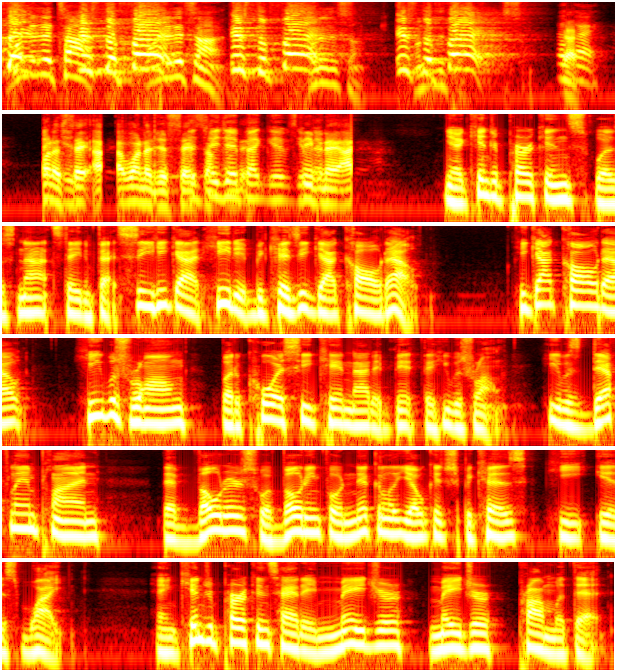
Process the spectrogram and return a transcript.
stated, One at a time. It's the One facts. at a time. It's the facts. One at a time. It's the at a time. facts. Okay. I want to say. I want to just say something. JJ that- back- give- give Stephen back- A. I, Yeah, Kendrick Perkins was not stating facts. See, he got heated because he got called out. He got called out. He was wrong, but of course, he cannot admit that he was wrong. He was definitely implying that voters were voting for Nikola Jokic because he is white. And Kendrick Perkins had a major, major problem with that.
